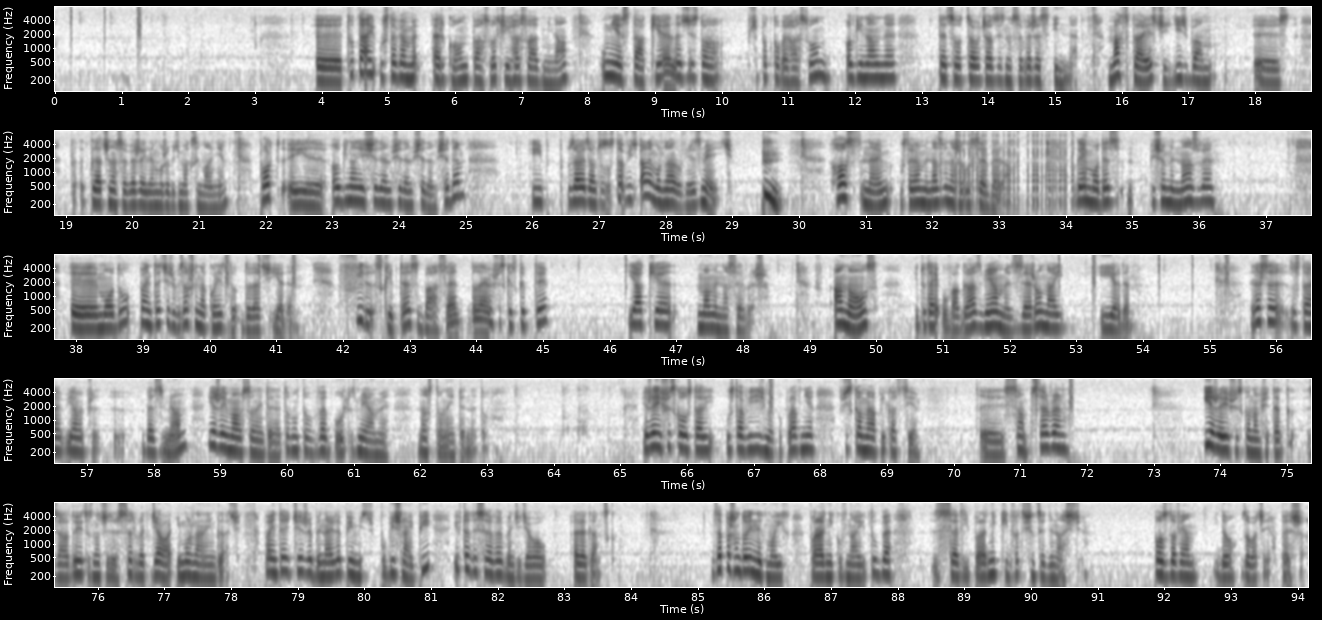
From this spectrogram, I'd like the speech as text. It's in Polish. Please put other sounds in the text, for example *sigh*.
Yy, tutaj ustawiamy rcon, password, czyli hasło admina. U mnie jest takie, lecz jest to przypadkowe hasło. Oryginalne, te co cały czas jest na serwerze jest inne. Max players, czyli liczba yy, graczy na serwerze, ile może być maksymalnie. Port yy, oryginalnie 7777 i zalecam to zostawić, ale można również zmienić. *clears throat* Hostname ustawiamy nazwę naszego serwera. W game modes piszemy nazwę yy, modu. Pamiętajcie, żeby zawsze na koniec do, dodać 1. W fill scripts base dodajemy wszystkie skrypty, jakie mamy na serwerze. W announce i tutaj uwaga, zmieniamy 0 na 1. Resztę zostawiamy przy, bez zmian. Jeżeli mamy stronę internetową, to WebUR zmieniamy na stronę internetową. Jeżeli wszystko ustali, ustawiliśmy poprawnie, wciskamy aplikację y, SAMP Server i jeżeli wszystko nam się tak załaduje, to znaczy, że serwer działa i można na nim grać. Pamiętajcie, żeby najlepiej mieć publiczne IP i wtedy serwer będzie działał elegancko. Zapraszam do innych moich poradników na YouTube z serii Poradniki 2011. Pozdrawiam i do zobaczenia. PS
